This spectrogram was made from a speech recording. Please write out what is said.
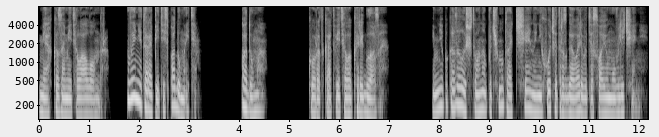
мягко заметила Алондра. Вы не торопитесь, подумайте. Подумаю, коротко ответила кореглазая и мне показалось, что она почему-то отчаянно не хочет разговаривать о своем увлечении.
